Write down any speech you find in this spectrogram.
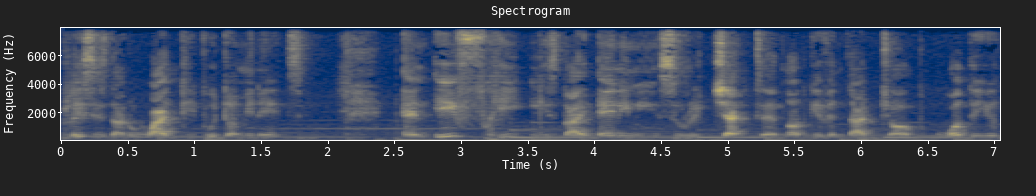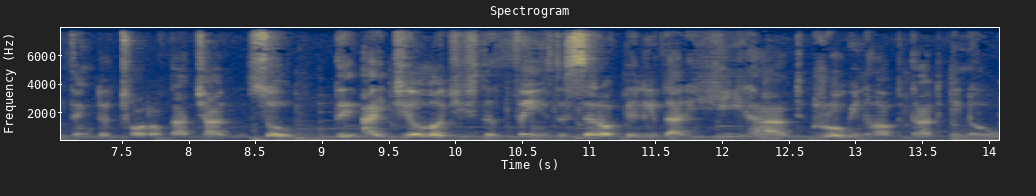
places that white people dominate and if he is by any means rejected, not given that job, what do you think the thought of that child would? So the ideologies, the things, the set of belief that he had growing up that you know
